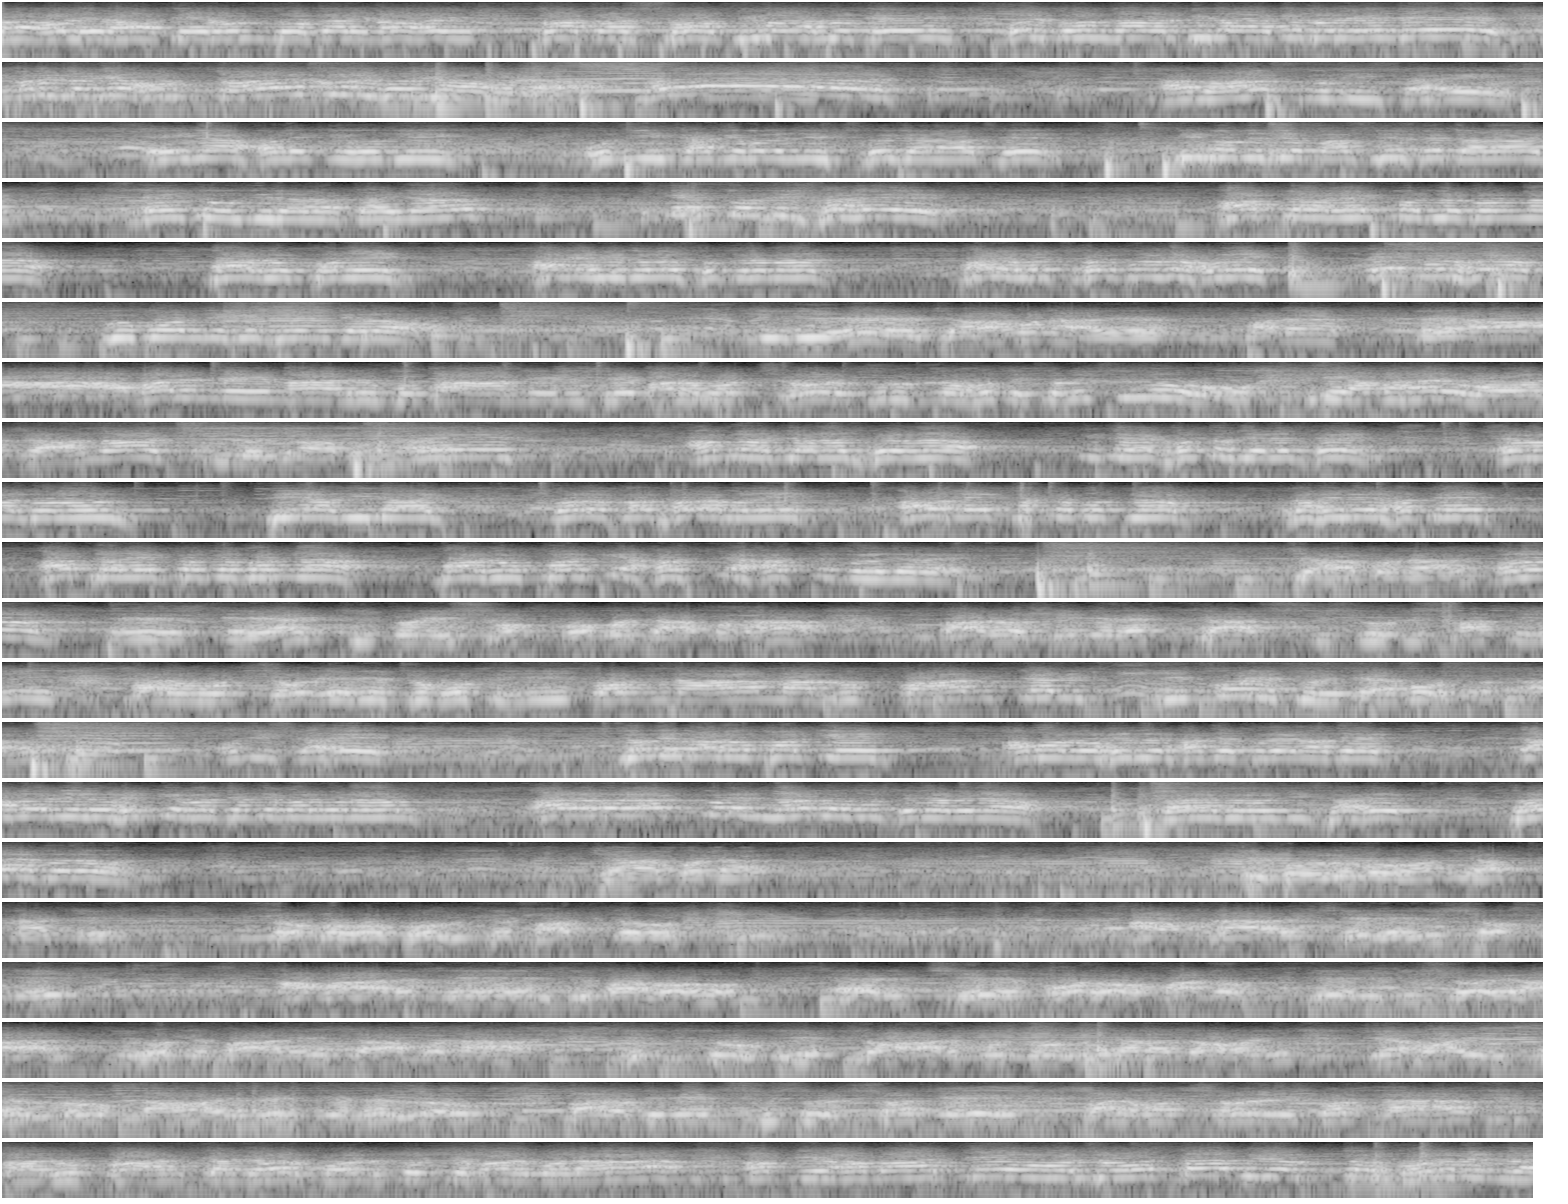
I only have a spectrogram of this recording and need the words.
তাহলে রাতের অন্ধকারে নয় প্রকাশ্য দিবালোকে ওই কন্যার পিতাকে ধরে এনে আমি তাকে হত্যা করব যাব সাবাস! সাবাস সাহেব, এই না হলে কি উজি উজি কাকে বলে নিশ্চয়ই জানা আছে? বিপদে যে পাশে এসে দাঁড়ায়, সেই তো উজিরারা তাই না? কিন্তু সাহেব? আপনার একমাত্র কন্যা তার রূপণে আগামী কোনো শুক্রবার, বারো বছর পূর্ণ হবে এই গোপন লিখেছেন কেন? ইয়ে যাব না মানে আমার মেয়ে মা রূপবানের যে বারো বছর পূর্ণ হতে চলেছিল এ আমার অজানা ছিল যাব না। আপনার জানা ছিল না কিন্তু এখন তো জেনেছেন। এবার বলুন বিনা বিদায় কোনো কথা না বলে আমার একমাত্র পুত্র রহিমের হাতে আপনার একমাত্র কন্যা বা রূপমানকে হাসতে হাসতে তুলে দেবেন যাব না বলুন। এ- এ আর কি করে সম্ভব যাব না বারো দিনের একটা শিশুর সাথে বারো বছরের যুবতী কন্যা মা রূপবানকে আমি কি করে তুলে দেবো? সাহেব যদি বারম্বারকে আমার রহিমের হাতে তুলে না দেন তাহলে আমি রহিমকে বাঁচাতে পারব না। আর আমার আট করে নামও বসে যাবে না। দয়া করুন সাহেব দয়া করুন। যাব না কি বলব আমি আপনাকে? তবুও বলতে বাধ্য হচ্ছি। আপনার ছেলের সঙ্গে আমার মেয়ের বিবাহ এর চেয়ে বড় মানবের বিষয় আর কি হতে পারে যাব না। কিন্তু আর পুতুল খেলা নয়, যে হয় ফেলল না হয় ভেঙে ফেলল বারো দিনের শিশুর সঙ্গে বারো বছরের কন্যা আর পান কাজে অর্পণ করতে পারব না? আপনি আমাকে অযথা বিরক্ত করবেন না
